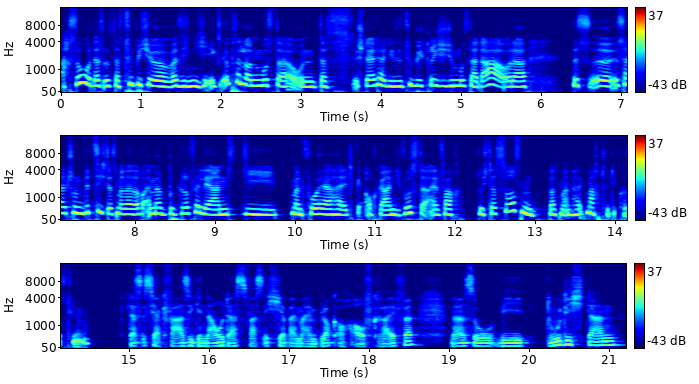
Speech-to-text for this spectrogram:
ach so, das ist das typische, weiß ich nicht, XY-Muster und das stellt halt diese typisch griechische Muster dar oder das äh, ist halt schon witzig, dass man dann auf einmal Begriffe lernt, die man vorher halt auch gar nicht wusste, einfach durch das Sourcen, was man halt macht für die Kostüme. Das ist ja quasi genau das, was ich hier bei meinem Blog auch aufgreife. Ne, so wie du dich dann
